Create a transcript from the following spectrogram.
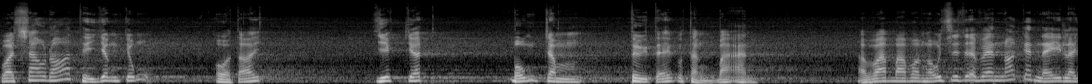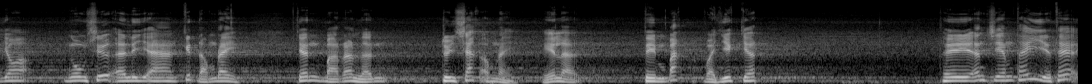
Và sau đó thì dân chúng ùa tới, Giết chết 400 tư tế của thần Ba anh Và bà hoàng hậu Jezebel nói cái này là do ngôn sứ Elia kích động đây. Cho nên bà ra lệnh truy sát ông này, Nghĩa là tìm bắt và giết chết. Thì anh chị em thấy gì thế?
